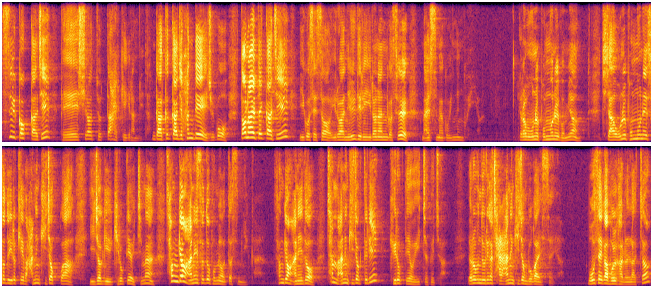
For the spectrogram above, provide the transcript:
쓸 것까지 배에 실어 줬다 이렇게 얘기를 합니다. 그러니까 끝까지 환대해 주고 떠날 때까지 이곳에서 이러한 일들이 일어난 것을 말씀하고 있는 거예요. 여러분 오늘 본문을 보면 진짜 오늘 본문에서도 이렇게 많은 기적과 이적이 기록되어 있지만 성경 안에서도 보면 어떻습니까? 성경 안에도 참 많은 기적들이 기록되어 있죠. 그죠? 여러분들 우리가 잘 아는 기적 뭐가 있어요? 모세가 뭘 갈랐죠?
